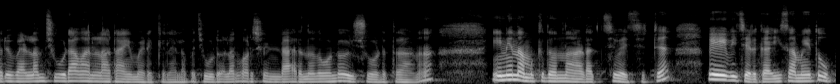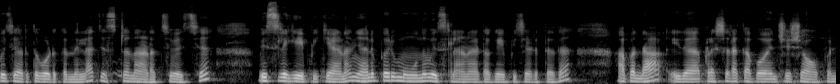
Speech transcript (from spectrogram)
ഒരു വെള്ളം ചൂടാവാനുള്ള ടൈം എടുക്കില്ലല്ലോ. അപ്പോൾ ചൂടുവെള്ളം കുറച്ച് ഉണ്ടായിരുന്നത് കൊണ്ട് ഒഴിച്ചു കൊടുത്തതാണ്. ഇനി നമുക്കിതൊന്ന് അടച്ച് വെച്ചിട്ട് വേവിച്ചെടുക്കാം. ഈ സമയത്ത് ഉപ്പ് ചേർത്ത് കൊടുക്കുന്നില്ല. ജസ്റ്റ് ഒന്ന് അടച്ച് വെച്ച് വിസിൽ കേൾപ്പിക്കുകയാണ്. ഞാനിപ്പോൾ ഒരു മൂന്ന് വിസിലാണ് കേട്ടോ കേൾപ്പിച്ചെടുത്തത്. അപ്പം എന്താ ഇത് പ്രഷറൊക്കെ പോയതിന് ശേഷം ഓപ്പൺ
